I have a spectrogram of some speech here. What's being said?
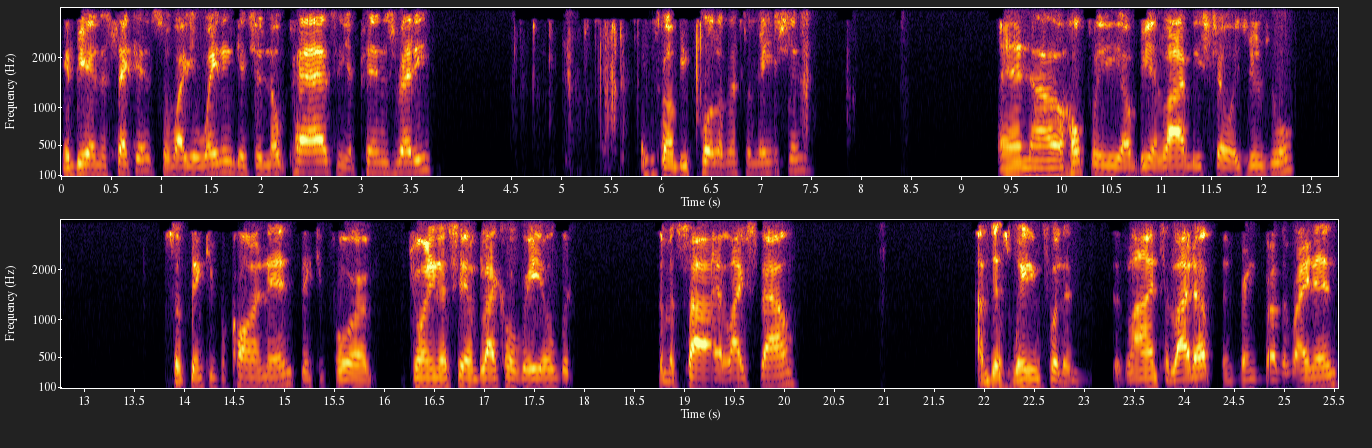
He'll be in a second, so while you're waiting, get your notepads and your pens ready. It's going to be full of information. And uh, hopefully it'll be a lively show as usual. So thank you for calling in. Thank you for joining us here on Black Hole Radio with the Messiah Lifestyle. I'm just waiting for the, the line to light up and bring Brother right in.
